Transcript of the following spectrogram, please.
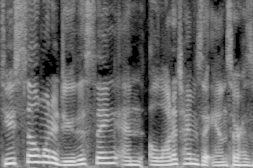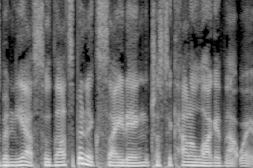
do you still want to do this thing? And a lot of times the answer has been yes, so that's been exciting just to catalog it that way.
